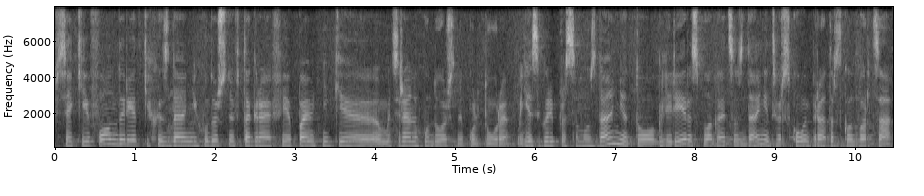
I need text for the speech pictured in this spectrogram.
всякие фонды редких изданий, художественные фотографии, памятники материально-художественной культуры. Если говорить про само здание, то галерея располагается в здании Тверского императорского дворца.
